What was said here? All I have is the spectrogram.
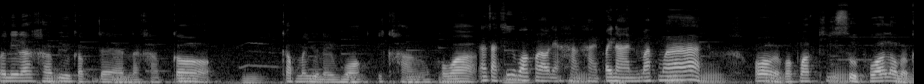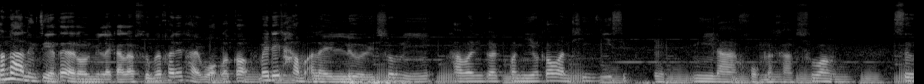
วันนี้นะครับอยู่กับแดนนะครับก็กลับมาอยู่ในวอล์กอีกครั้ง เพราะว่าหลังจากที่วอล์กของเราเนี่ยห่างหายไปนานมากเพราะว่าแบบมากๆที่สุดเพราะว่าเราแบบก็นานจริงๆตั้งแต่เรามีรายการแล้วคือไม่ค่อยได้ถ่ายวอล์กแล้วก็ไม่ได้ทำอะไรเลยช่วงนี้ทำวันนี้ก็วันนี้ก็วันที่ 21มีนาคมนะครับช่วงซึ่ง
